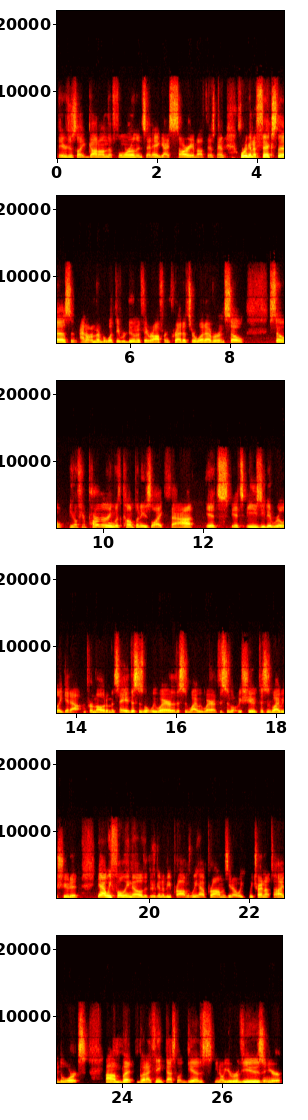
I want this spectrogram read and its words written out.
They were just like got on the forum and said, "Hey guys, sorry about this, man. We're gonna fix this." And I don't remember what they were doing if they were offering credits or whatever. And so, so you know, if you're partnering with companies like that, it's it's easy to really get out and promote them and say, hey, this is what we wear, this is why we wear it, this is what we shoot, this is why we shoot it. Yeah, we fully know that there's going to be problems. We have problems, you know. We, we try not to hide the warts, um, but but I think that's what gives you know your reviews and your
